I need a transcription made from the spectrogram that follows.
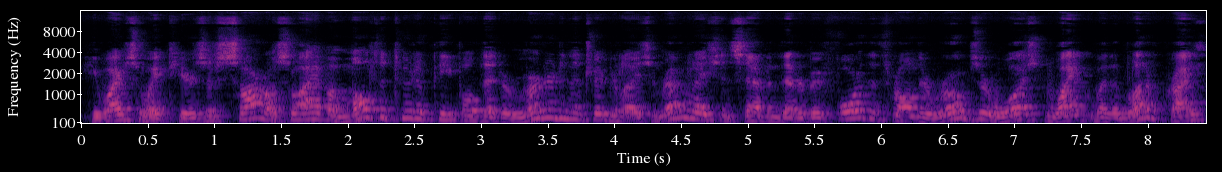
He wipes away tears of sorrow. So I have a multitude of people that are murdered in the tribulation, Revelation 7, that are before the throne. Their robes are washed white by the blood of Christ,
